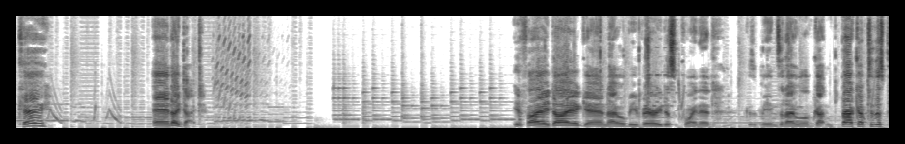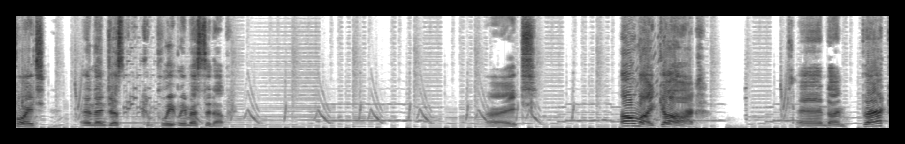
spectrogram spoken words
Okay. And I died. If I die again, I will be very disappointed. Because it means that I will have gotten back up to this point, and then just completely messed it up. Alright. Oh my god! And I'm back.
